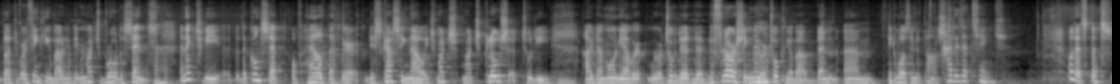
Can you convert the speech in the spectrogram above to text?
But we're thinking about it in a much broader sense. Mm -hmm. And actually, uh, the concept of health that we're discussing now, it's much, much closer to the mm. eudaimonia. We're, were talking, the, the, the flourishing we were mm-hmm. talking about than um, it was in the past. How did that change? Well, that's, that's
